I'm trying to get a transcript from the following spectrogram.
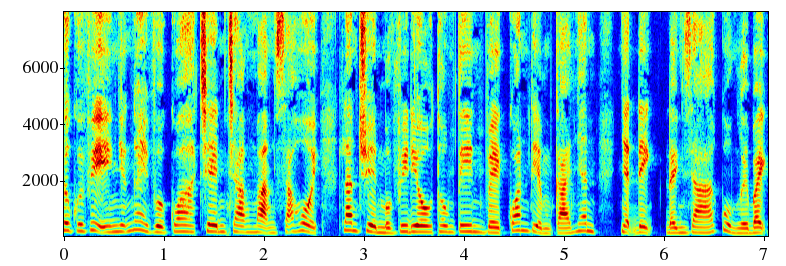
Thưa quý vị, những ngày vừa qua trên trang mạng xã hội lan truyền một video thông tin về quan điểm cá nhân, nhận định, đánh giá của người bệnh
